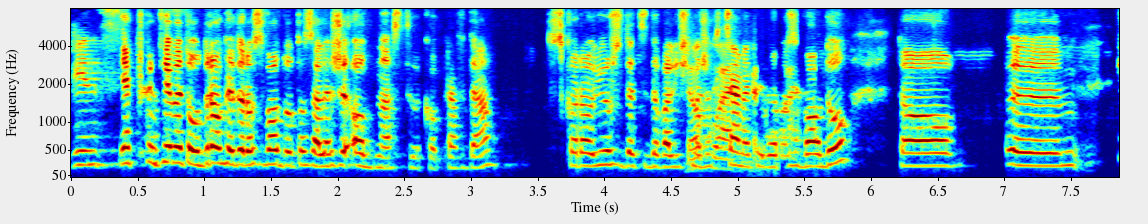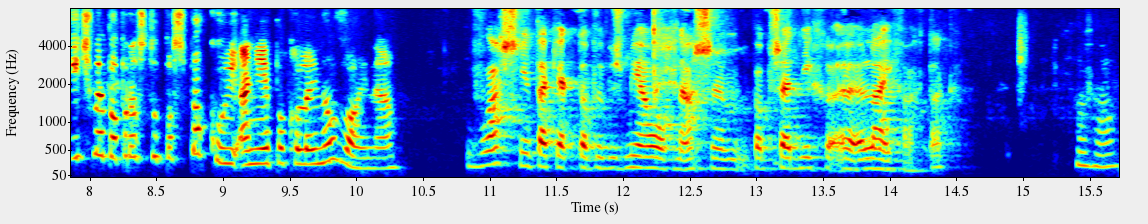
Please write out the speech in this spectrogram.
Więc... Jak przejdziemy tą drogę do rozwodu, to zależy od nas tylko, prawda? Skoro już zdecydowaliśmy, Dokładnie. że chcemy tego rozwodu, to idźmy po prostu po spokój, a nie po kolejną wojnę. Właśnie tak, jak to wybrzmiało w naszym poprzednich e, live'ach, tak? Mhm.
